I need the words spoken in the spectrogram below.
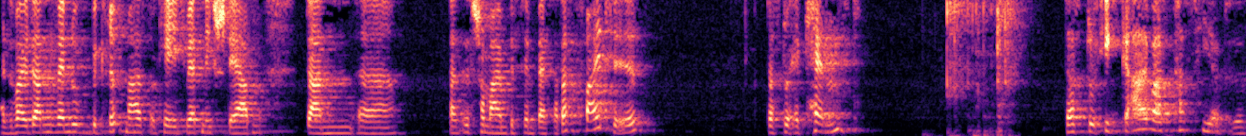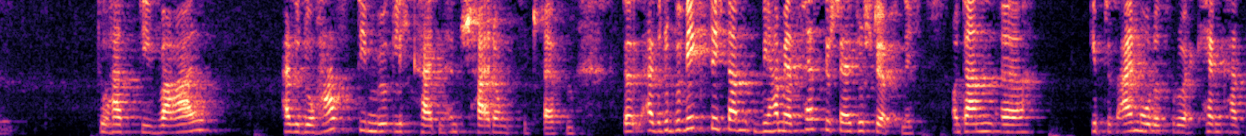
Also weil dann, wenn du begriffen hast, okay, ich werde nicht sterben, dann, äh, dann ist schon mal ein bisschen besser. Das Zweite ist, dass du erkennst, dass du, egal was passiert ist, du hast die Wahl, also du hast die Möglichkeiten, Entscheidungen zu treffen. Also du bewegst dich dann, wir haben jetzt festgestellt, du stirbst nicht. Und dann äh, gibt es einen Modus, wo du erkennen kannst,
